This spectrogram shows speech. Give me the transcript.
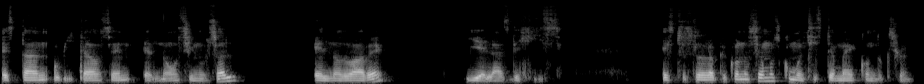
están ubicados en el nodo sinusal, el nodo AB y el haz de. Esto es lo que conocemos como el sistema de conducción.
